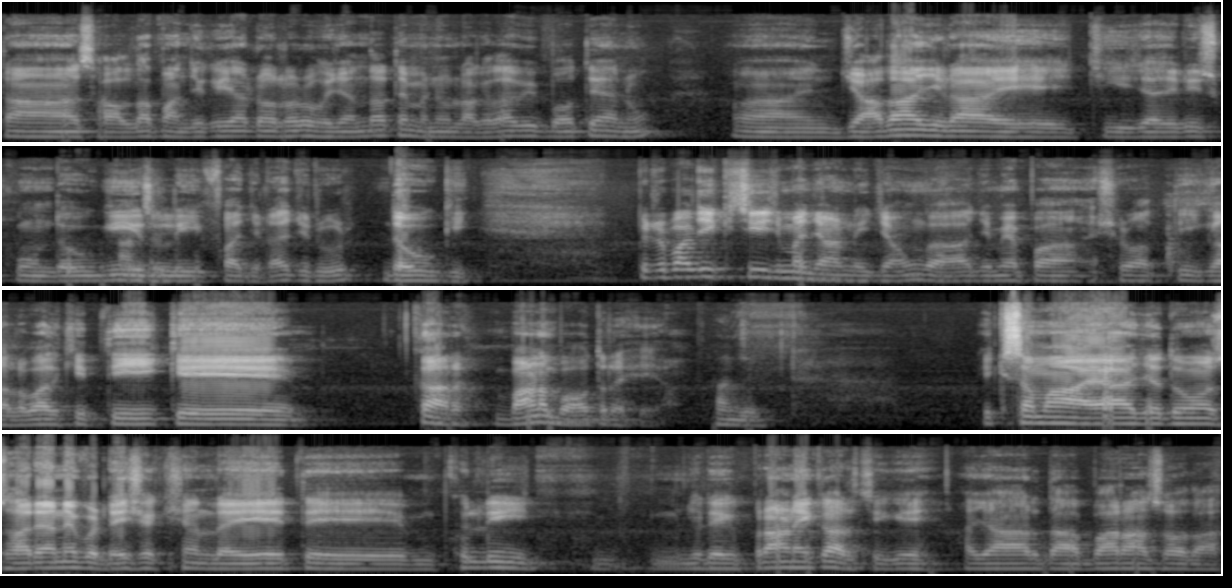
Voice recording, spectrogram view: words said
ਤਾਂ ਸਾਲ ਦਾ 5000 ਡਾਲਰ ਹੋ ਜਾਂਦਾ ਤੇ ਮੈਨੂੰ ਲੱਗਦਾ ਵੀ ਬਹੁਤਿਆਂ ਨੂੰ ਜ਼ਿਆਦਾ ਜਿਹੜਾ ਇਹ ਚੀਜ਼ ਆ ਜਿਹੜੀ ਸਕੂਨ ਦਊਗੀ ਰਿਲੀਫ ਆ ਜਿਹੜਾ ਜ਼ਰੂਰ ਦਊਗੀ। ਪਿਟਰਪਾਲ ਜੀ ਇੱਕ ਚੀਜ਼ ਮੈਂ ਜਾਣਨੀ ਚਾਹੂੰਗਾ ਜਿਵੇਂ ਆਪਾਂ ਸ਼ੁਰੂਆਤੀ ਗੱਲਬਾਤ ਕੀਤੀ ਕਿ ਘਰ ਬਣ ਬਹੁਤ ਰਹੇ ਆ। ਹਾਂਜੀ। ਇੱਕ ਸਮਾਂ ਆਇਆ ਜਦੋਂ ਸਾਰਿਆਂ ਨੇ ਵੱਡੇ ਸੈਕਸ਼ਨ ਲਏ ਤੇ ਖੁੱਲੀ ਜਿਹੜੇ ਪੁਰਾਣੇ ਘਰ ਸੀਗੇ 1000 ਦਾ 1200 ਦਾ।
